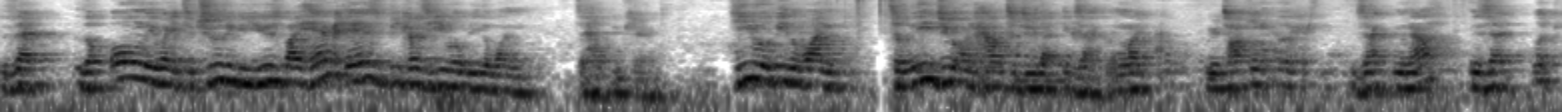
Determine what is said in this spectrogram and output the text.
that the only way to truly be used by Him is because He will be the one to help you carry. He will be the one to lead you on how to do that exactly. And like we were talking uh, exact now, is that look,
